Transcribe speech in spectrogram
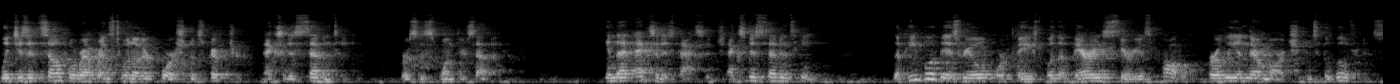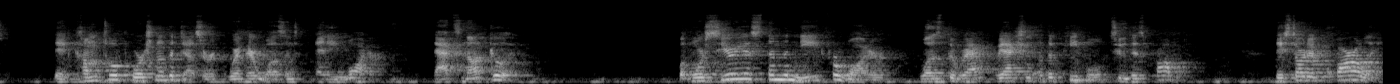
which is itself a reference to another portion of Scripture, Exodus 17, verses 1 through 7. In that Exodus passage, Exodus 17, the people of Israel were faced with a very serious problem early in their march into the wilderness. They had come to a portion of the desert where there wasn't any water. That's not good. But more serious than the need for water was the reaction of the people to this problem. They started quarreling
